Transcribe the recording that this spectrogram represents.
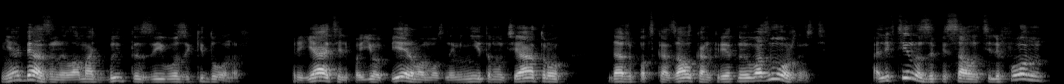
не обязаны ломать быт из-за его закидонов. Приятель по ее первому знаменитому театру даже подсказал конкретную возможность. Алевтина записала телефон,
